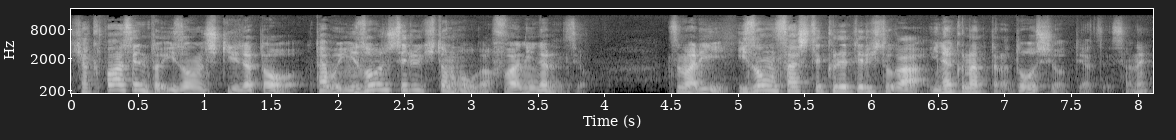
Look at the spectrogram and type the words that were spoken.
100%依存しきりだと多分依存してる人の方が不安になるんですよ。つまり依存させてくれてる人がいなくなったらどうしようってやつですよね。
